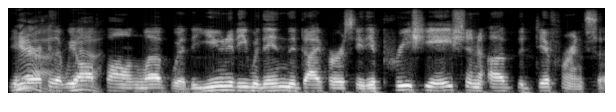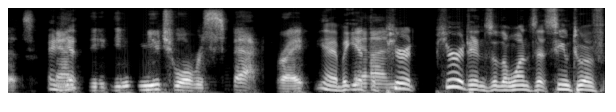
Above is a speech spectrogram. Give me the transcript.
the Yeah, America that we all fall in love with, the unity within the diversity, the appreciation of the differences, And and, yet- the, the mutual respect, right? Yeah, but yet And- the Purit- Puritans are the ones that seem to have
